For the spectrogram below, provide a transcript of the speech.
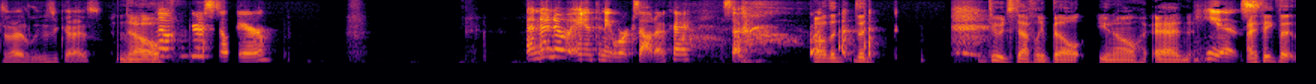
Did I lose you guys? No. No, you're still here. And I know Anthony works out. Okay, so well, the the dude's definitely built, you know, and he is. I think that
